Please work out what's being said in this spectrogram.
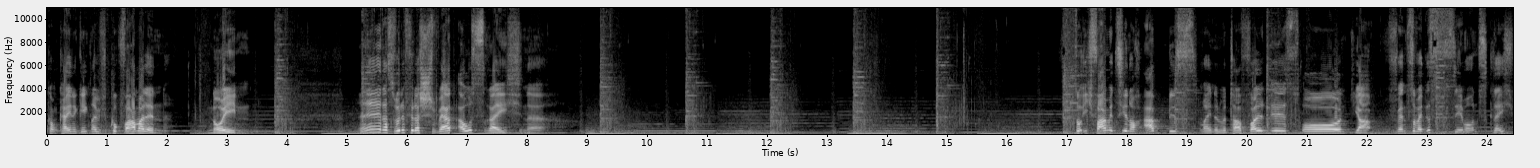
Kommen keine Gegner. Wie viel Kupfer haben wir denn? Neun. Äh, das würde für das Schwert ausreichen. So, ich farm jetzt hier noch ab, bis mein Inventar voll ist. Und ja, wenn es soweit ist, sehen wir uns gleich.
